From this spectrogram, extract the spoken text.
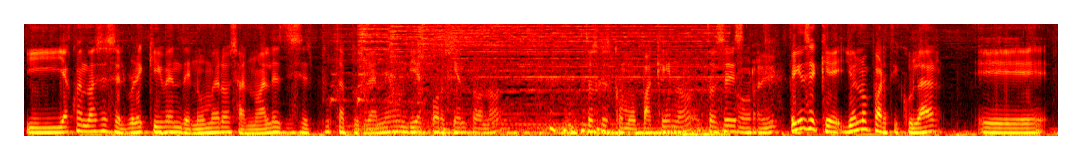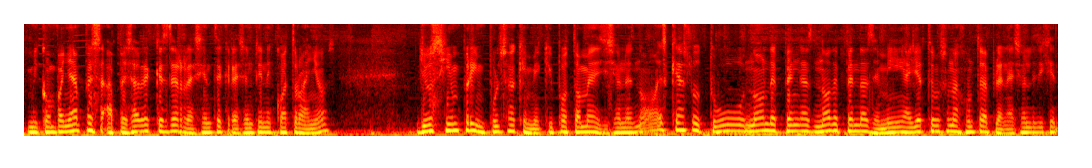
Y ya cuando haces el break-even de números anuales, dices, puta, pues gané un 10%, ¿no? Entonces, como, ¿para qué, no? Entonces, Correcto. fíjense que yo en lo particular, eh, mi compañía, pues, a pesar de que es de reciente creación, tiene cuatro años, yo siempre impulso a que mi equipo tome decisiones. No, es que hazlo tú, no dependas, no dependas de mí. Ayer tuvimos una junta de planeación, les dije,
